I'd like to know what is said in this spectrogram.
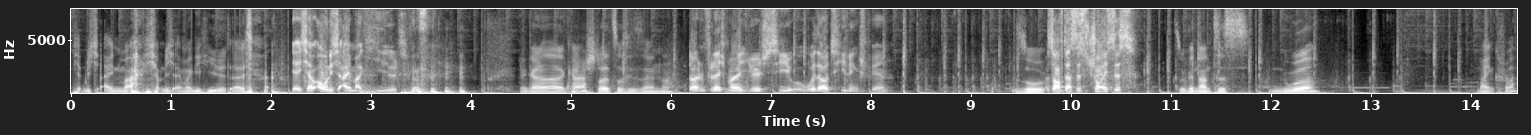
Ich hab nicht einmal, ich hab nicht einmal geheilt, Alter. Ja, ich habe auch nicht einmal geheilt. Dann kann, er- dann kann er stolz auf sie sein, ne? Wir sollten vielleicht mal UHC Without Healing spielen. So Pass auf, das ist Choices. sogenanntes nur Minecraft?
